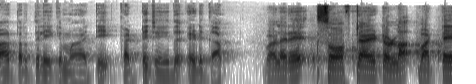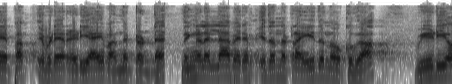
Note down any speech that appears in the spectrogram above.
പാത്രത്തിലേക്ക് മാറ്റി കട്ട് ചെയ്ത് എടുക്കാം. വളരെ സോഫ്റ്റ് ആയിട്ടുള്ള വട്ടയപ്പം ഇവിടെ റെഡിയായി വന്നിട്ടുണ്ട്. നിങ്ങൾ എല്ലാവരും ഇതൊന്ന് ട്രൈ ചെയ്ത് നോക്കുക. വീഡിയോ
